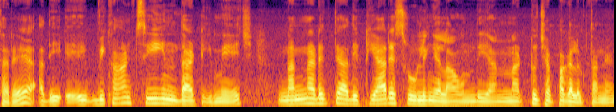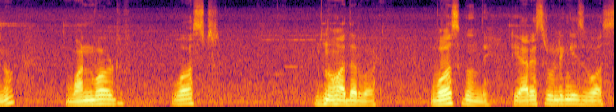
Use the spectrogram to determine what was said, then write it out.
సరే అది we can't see in that image నన్ను అడిగితే అది టీఆర్ఎస్ రూలింగ్ ఎలా ఉంది అన్నట్టు చెప్పగలుగుతాను నేను. One word worst no other word వర్స్గా ఉంది TRS ruling is worse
